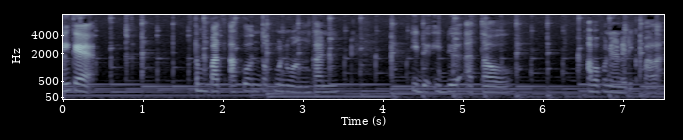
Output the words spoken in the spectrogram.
Ini kayak tempat aku untuk menuangkan ide-ide atau apa pun yang ada di kepala.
